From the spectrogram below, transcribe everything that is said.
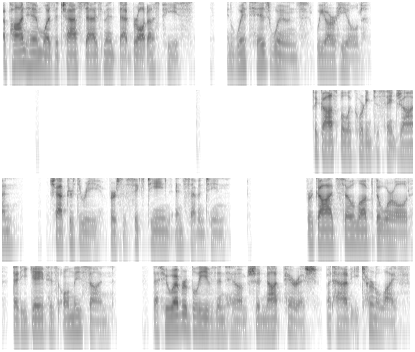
Upon him was the chastisement that brought us peace, and with his wounds we are healed. The Gospel according to St. John, chapter 3, verses 16 and 17. For God so loved the world that he gave his only Son that whoever believes in him should not perish, but have eternal life.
